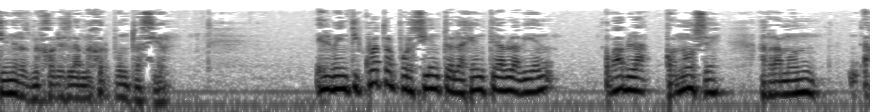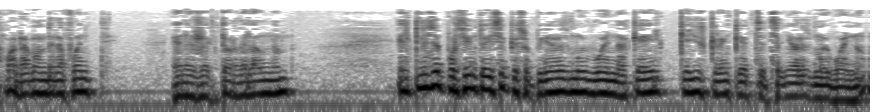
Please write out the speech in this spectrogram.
tiene los mejores, la mejor puntuación. El 24% de la gente habla bien o habla, conoce a Ramón, a Juan Ramón de la Fuente, en el rector de la UNAM. El 13% dice que su opinión es muy buena, que, que ellos creen que este señor es muy bueno.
